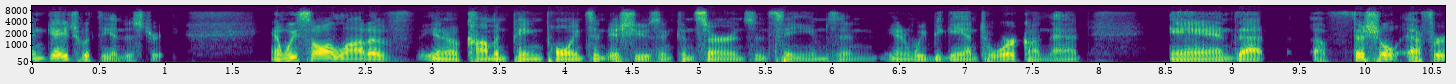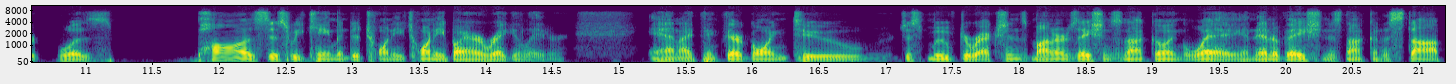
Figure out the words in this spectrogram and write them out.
Engage with the industry. And we saw a lot of, you know, common pain points and issues and concerns and themes. And, know, we began to work on that. And that official effort was paused as we came into 2020 by our regulator. And I think they're going to just move directions. Modernization is not going away, and innovation is not going to stop.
